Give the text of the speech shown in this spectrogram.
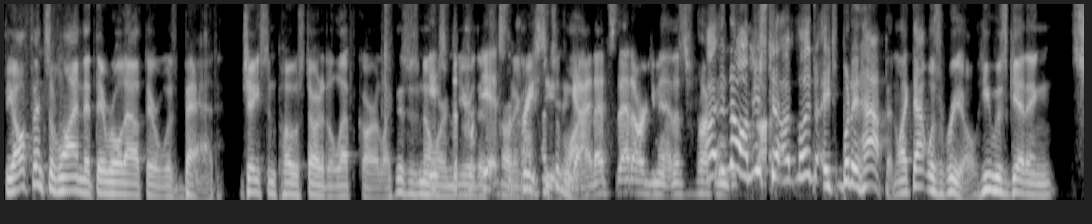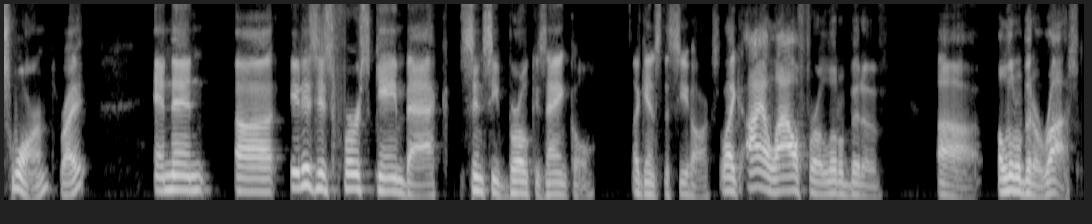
The offensive line that they rolled out there was bad. Jason Poe started at left guard. Like this is nowhere the, near their yeah, it's the starting offensive preseason line. guy. That's that argument. That's Uh, fucking. no, I'm just. T- it's, but it happened. Like that was real. He was getting swarmed, right? And then uh, it is his first game back since he broke his ankle against the Seahawks. Like I allow for a little bit of uh, a little bit of rust.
